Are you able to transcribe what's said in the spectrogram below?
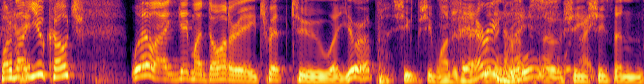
What about you, Coach? Well, I gave my daughter a trip to uh, Europe. She she wanted that Very with a group. nice. So she she's been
